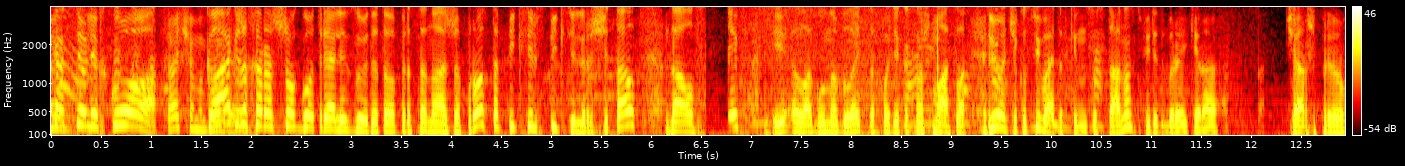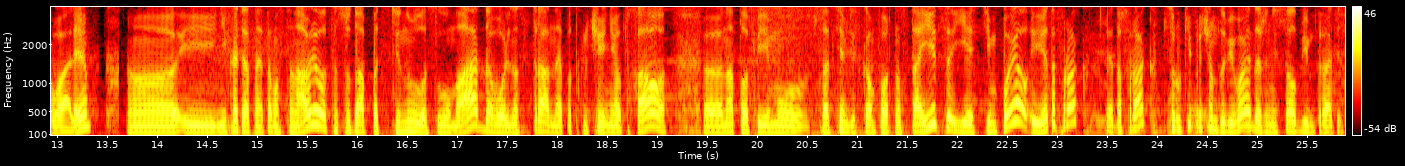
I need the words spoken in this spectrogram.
как все легко! То, Как говорили. же хорошо год реализует этого персонажа. Просто пиксель в пиксель рассчитал, дал сейф, и Лагуна Блейд заходит как наш масло. Леончик успевает откинуться станом Спирит Брейкера. Чарж прервали э, и не хотят на этом останавливаться. Сюда подтянулась Луна, довольно странное подключение от Хао. Э, на топе ему совсем дискомфортно стоится, есть Impale, и это фраг. Это фраг. С руки причем добивает, даже не стал beam тратить.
